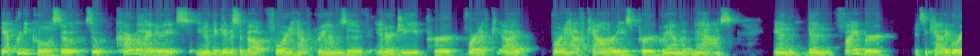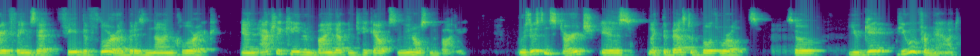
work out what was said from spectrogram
Yeah, pretty cool. So, so carbohydrates, you know, they give us about four and a half grams of energy per four and a half, uh, four and a half calories per gram of mass, and then fiber. It's a category of things that feed the flora, but is non-caloric, and actually can even bind up and take out some minerals from the body resistant starch is like the best of both worlds. So you get fuel from that,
